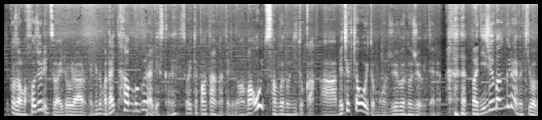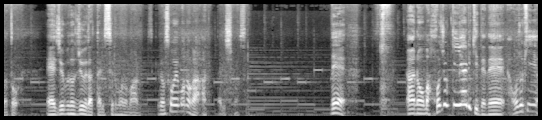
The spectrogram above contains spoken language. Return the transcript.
結構その補助率はいろいろあるんだけど、まあ、大体半分ぐらいですかね。そういったパターンがあったりとか、まあ、多いと3分の2とか、あめちゃくちゃ多いともう10分の10みたいな。ま、20万ぐらいの規模だと、えー、10分の10だったりするものもあるんですけど、そういうものがあったりします。で、あの、まあ、補助金ありきでね、補助金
